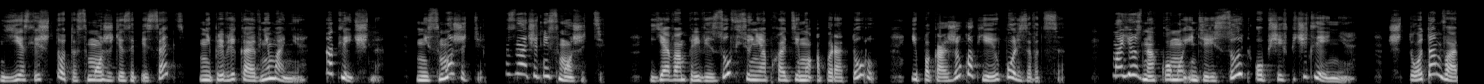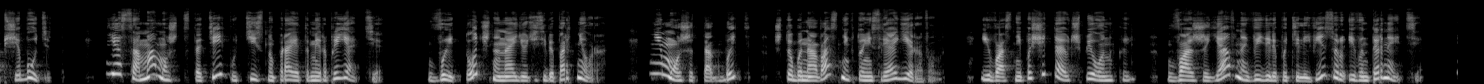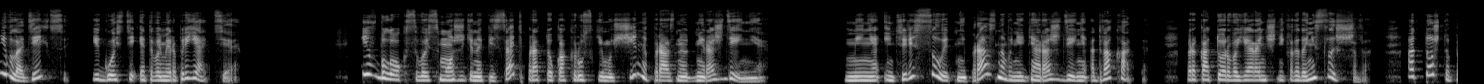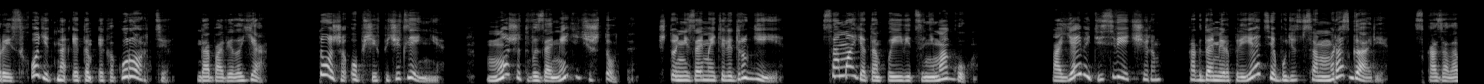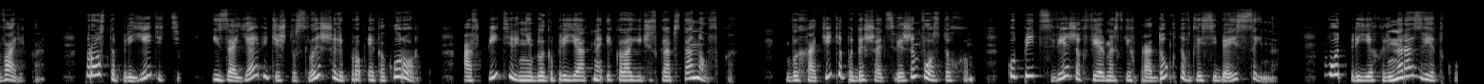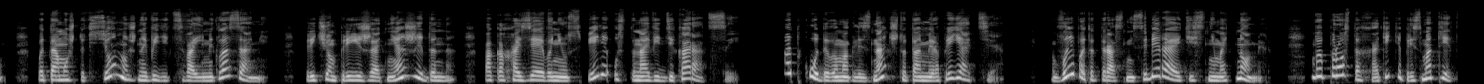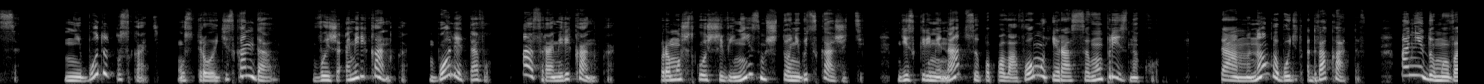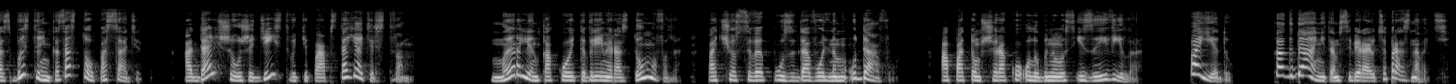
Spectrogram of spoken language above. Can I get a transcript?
«Если что-то сможете записать, не привлекая внимания, отлично. Не сможете? Значит, не сможете. Я вам привезу всю необходимую аппаратуру и покажу, как ею пользоваться. Мою знакомую интересует общее впечатление. Что там вообще будет? Я сама, может, статейку тисну про это мероприятие. Вы точно найдете себе партнера. Не может так быть, чтобы на вас никто не среагировал. И вас не посчитают шпионкой. Вас же явно видели по телевизору и в интернете. И владельцы, и гости этого мероприятия. И в блог свой сможете написать про то, как русские мужчины празднуют дни рождения. Меня интересует не празднование дня рождения адвоката, про которого я раньше никогда не слышала, а то, что происходит на этом экокурорте, добавила я. Тоже общее впечатление. Может, вы заметите что-то, что не заметили другие. Сама я там появиться не могу. Появитесь вечером, когда мероприятие будет в самом разгаре, сказала Варика. Просто приедете и заявите, что слышали про экокурорт, а в Питере неблагоприятная экологическая обстановка. Вы хотите подышать свежим воздухом, купить свежих фермерских продуктов для себя и сына. Вот приехали на разведку, потому что все нужно видеть своими глазами, причем приезжать неожиданно, пока хозяева не успели установить декорации. Откуда вы могли знать, что там мероприятие? Вы в этот раз не собираетесь снимать номер. Вы просто хотите присмотреться. Не будут пускать? Устроите скандал. Вы же американка. Более того, афроамериканка. Про мужской шовинизм что-нибудь скажете? Дискриминацию по половому и расовому признаку? Там много будет адвокатов. Они, думаю, вас быстренько за стол посадят. А дальше уже действуйте по обстоятельствам. Мерлин какое-то время раздумывала, почесывая пузо довольному удаву, а потом широко улыбнулась и заявила. «Поеду. Когда они там собираются праздновать?»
